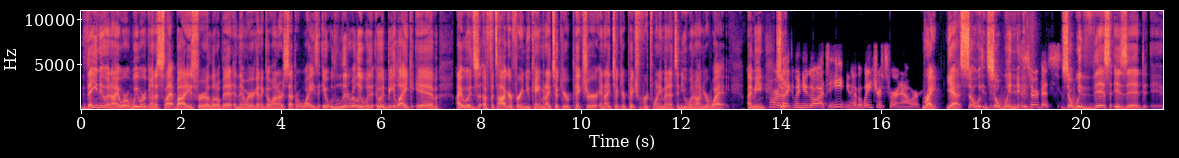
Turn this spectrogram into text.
they knew and I were we were gonna slap bodies for a little bit, and then we were gonna go on our separate ways. It literally was. It would be like if I was a photographer and you came and I took your picture and I took your picture for twenty minutes and you went on your way. I mean, Or so- like when you go out to eat and you have a waitress for an hour. right? Yeah. So so when service. So with this, is it eh,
